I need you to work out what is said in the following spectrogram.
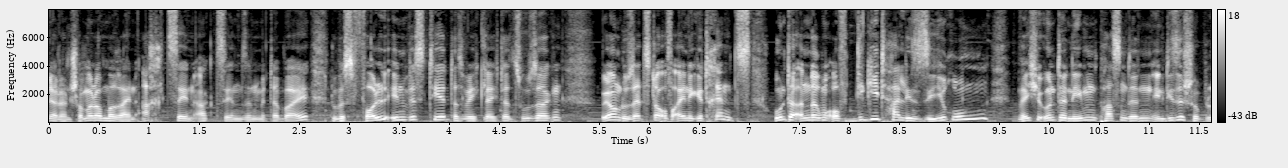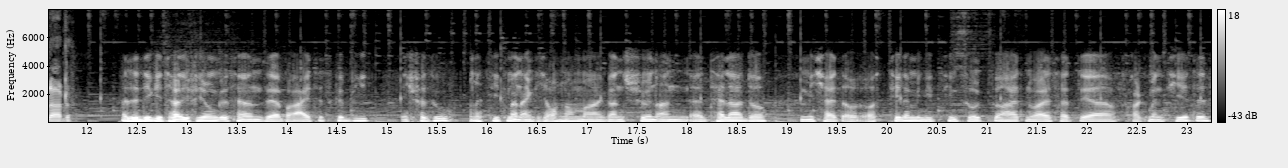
Ja, dann schauen wir doch mal rein. 18 Aktien sind mit dabei. Du bist voll investiert, das will ich gleich dazu sagen. Ja, und du setzt da auf einige Trends. Unter anderem auf Digitalisierung. Welche Unternehmen passen denn in diese Schublade? Also Digitalisierung ist ja ein sehr breites Gebiet. Ich versuche, das sieht man eigentlich auch nochmal ganz schön an äh, Teladoc, mich halt aus Telemedizin zurückzuhalten, weil es halt sehr fragmentiert ist.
